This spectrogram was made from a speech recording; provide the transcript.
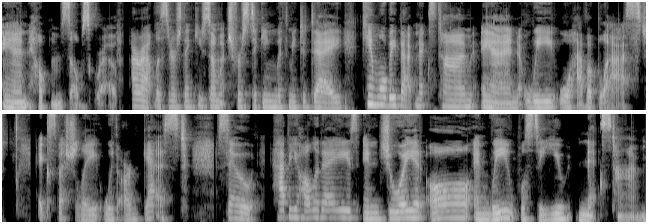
and help themselves grow. All right, listeners, thank you so much for sticking with me today. Kim will be back next time and we will have a blast. Especially with our guest. So, happy holidays, enjoy it all, and we will see you next time.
